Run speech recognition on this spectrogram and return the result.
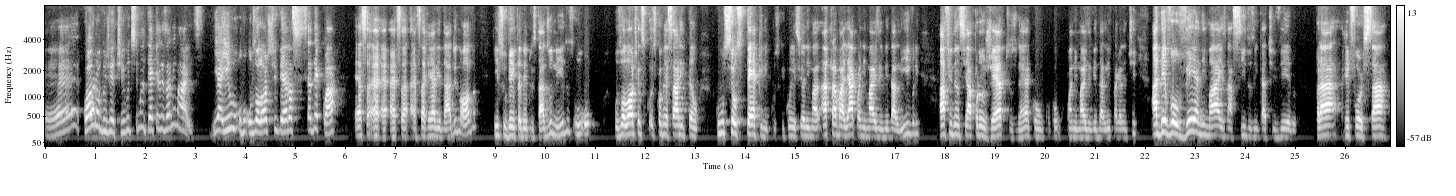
É, qual era o objetivo de se manter aqueles animais? E aí os zoológicos tiveram a se adequar a essa, a essa, a essa realidade nova. Isso veio também para os Estados Unidos. O, o, os zoológicos começaram, então, com os seus técnicos que conheciam animais, a trabalhar com animais em vida livre, a financiar projetos né, com, com, com animais em vida livre para garantir, a devolver animais nascidos em cativeiro para reforçar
